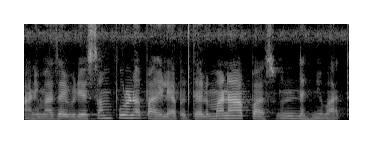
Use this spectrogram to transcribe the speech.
आणि माझा व्हिडिओ संपूर्ण पाहिल्याबद्दल मनापासून धन्यवाद.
